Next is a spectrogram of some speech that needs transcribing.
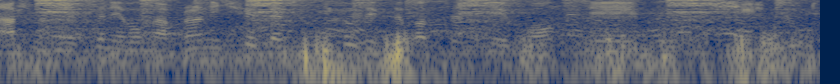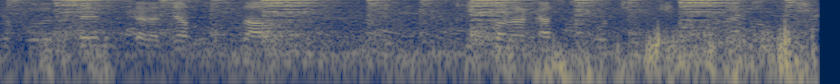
আসন নিয়েছেন এবং আপনারা নিশ্চয়ই তার থেকেও দেখতে পাচ্ছেন যে মঞ্চে শিল্পী উঠে পড়েছেন তারা জাস্ট সাউন্ড ঠিক করার কাজটা করছেন কিছুক্ষণের মধ্যেই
